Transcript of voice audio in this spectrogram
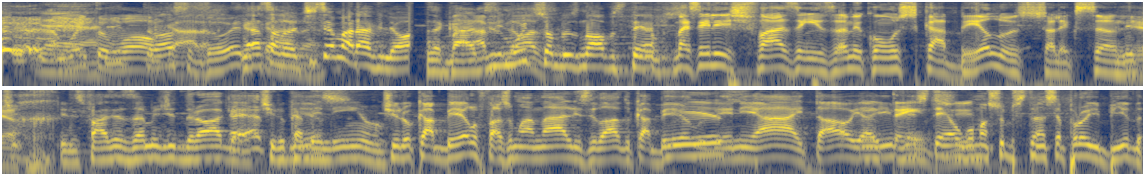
É muito bom, cara. doido, Essa notícia é maravilhosa, cara. Diz Maravilhosa. muito sobre os novos tempos. Mas eles fazem exame com os cabelos, Alexander? Eles fazem exame de droga, É, tira o isso. cabelinho. Tira o cabelo, faz uma análise lá do cabelo, Isso. DNA e tal, e aí vê se Entendi. tem alguma substância proibida.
